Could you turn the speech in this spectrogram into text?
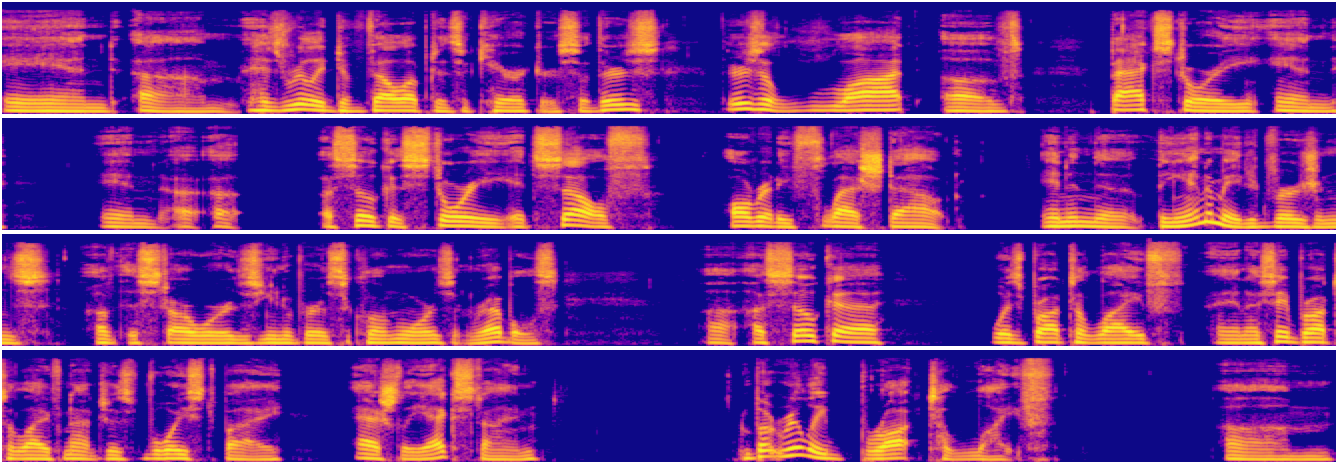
and um, has really developed as a character. So there's there's a lot of backstory and and uh, uh, Ahsoka's story itself already fleshed out. And in the the animated versions of the Star Wars universe, the Clone Wars and Rebels, uh, Ahsoka was brought to life, and I say brought to life not just voiced by Ashley Eckstein, but really brought to life. Um,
